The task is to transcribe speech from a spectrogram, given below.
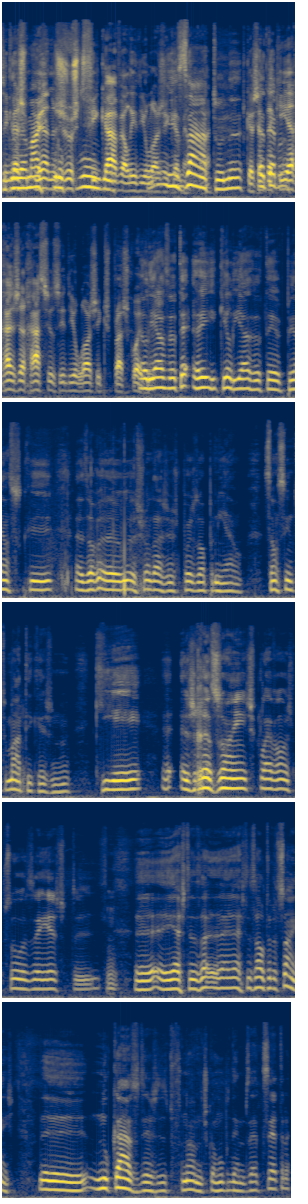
Sim, mas é mais menos profundo. justificável ideologicamente. É? Exato, né? porque a gente até aqui arranja rácios ideológicos para as coisas. Aliás, até, que aliás até penso que as, as sondagens depois da opinião são sintomáticas, não é? que é as razões que levam as pessoas a, este, a, estas, a estas alterações. Eh, no caso destes fenómenos como o Podemos, etc.,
